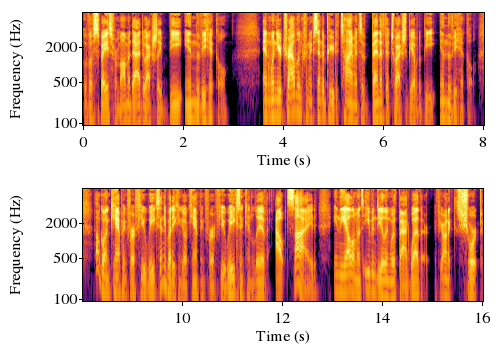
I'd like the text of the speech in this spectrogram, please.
of a space for mom and dad to actually be in the vehicle. And when you're traveling for an extended period of time, it's a benefit to actually be able to be in the vehicle. If I'm going camping for a few weeks, anybody can go camping for a few weeks and can live outside in the elements, even dealing with bad weather. If you're on a short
